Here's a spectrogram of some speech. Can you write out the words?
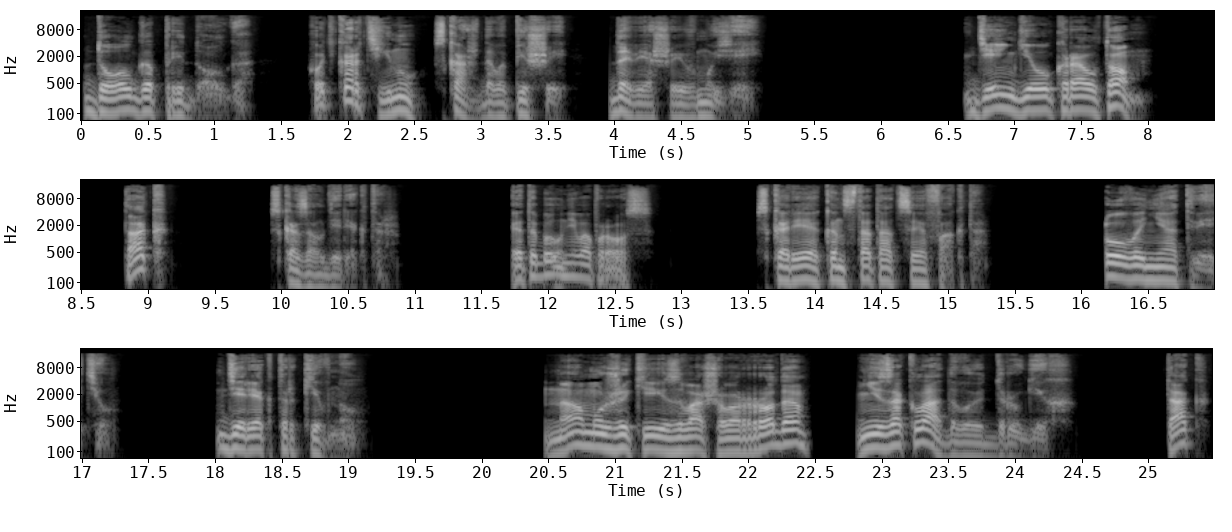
долго-предолго. Хоть картину с каждого пиши, довешай в музей. «Деньги украл Том. Так?» — сказал директор. Это был не вопрос. Скорее, констатация факта. Ова не ответил. Директор кивнул. «Но мужики из вашего рода не закладывают других. Так?»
